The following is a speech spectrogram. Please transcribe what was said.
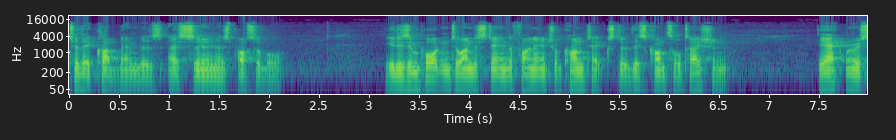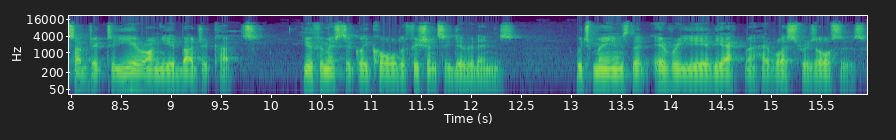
to their club members as soon as possible. It is important to understand the financial context of this consultation. The ACMA is subject to year on year budget cuts, euphemistically called efficiency dividends, which means that every year the ACMA have less resources.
